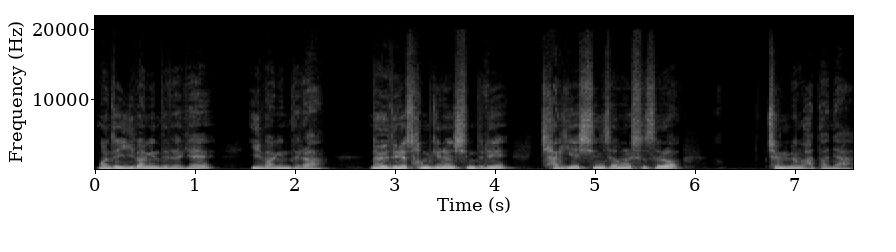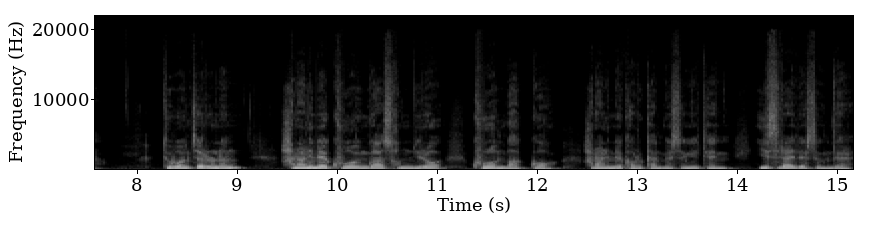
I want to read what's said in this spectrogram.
먼저 이방인들에게 이방인들아 너희들이 섬기는 신들이 자기의 신성을 스스로 증명하다냐. 두 번째로는 하나님의 구원과 섭리로 구원받고 하나님의 거룩한 백성이 된 이스라엘 백성들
